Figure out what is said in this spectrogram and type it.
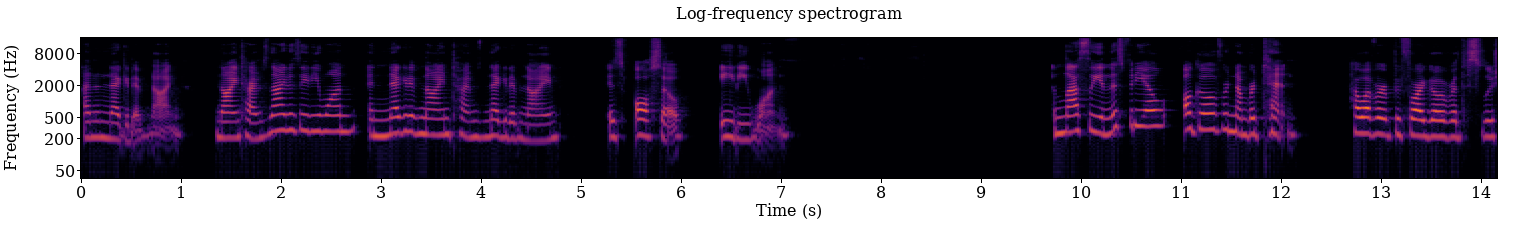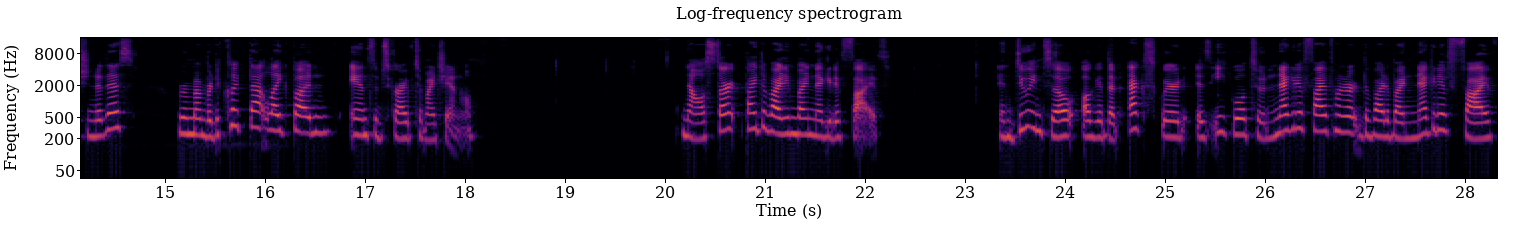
and a negative 9. 9 times 9 is 81, and negative 9 times negative 9 is also 81. And lastly, in this video, I'll go over number 10. However, before I go over the solution to this, Remember to click that like button and subscribe to my channel. Now I'll start by dividing by negative 5. In doing so, I'll get that x squared is equal to negative 500 divided by negative 5,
